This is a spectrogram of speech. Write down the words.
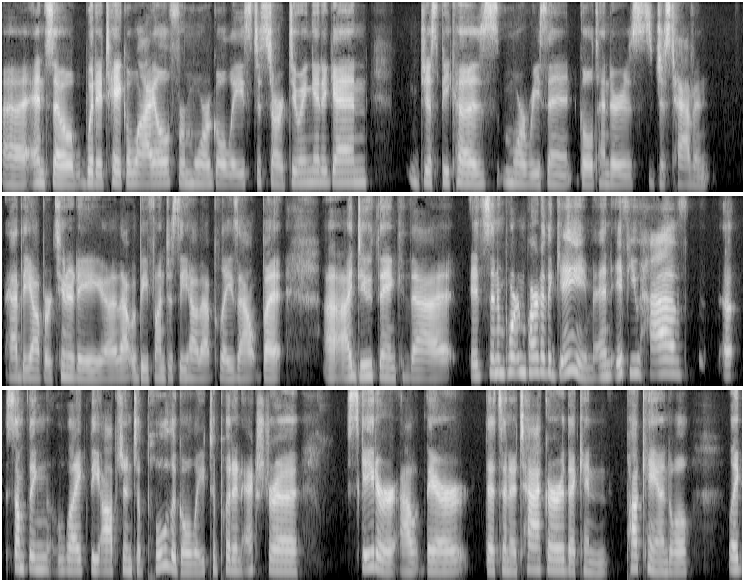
uh, and so would it take a while for more goalies to start doing it again just because more recent goaltenders just haven't had the opportunity, uh, that would be fun to see how that plays out. But uh, I do think that it's an important part of the game. And if you have uh, something like the option to pull the goalie, to put an extra skater out there that's an attacker that can puck handle, like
